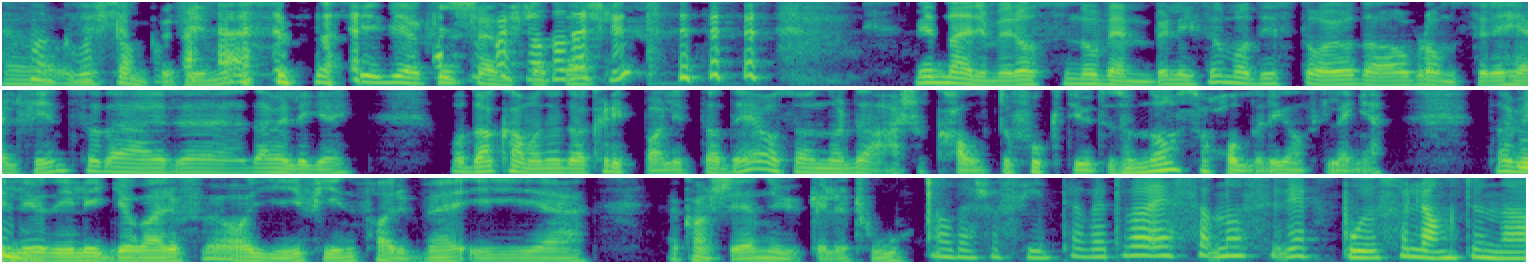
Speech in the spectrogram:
De er kjempefine. Nei, de har ikke skjønt at det er slutt? Vi nærmer oss november, liksom, og de står jo da og blomstrer helt fint, så det er, eh, det er veldig gøy. Og da kan man jo da klippe av litt av det, og så når det er så kaldt og fuktig ute som nå, så holder de ganske lenge. Da vil jo de ligge og, være, og gi fin farve i eh, kanskje en uke eller to. Å, det er så fint. Jeg vet hva, jeg, sa, nå, jeg bor jo så langt unna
